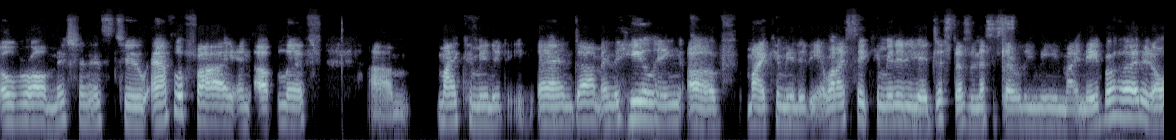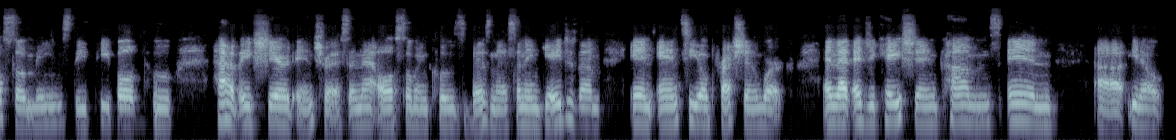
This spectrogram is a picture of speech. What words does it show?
overall mission is to amplify and uplift um, my community and um, and the healing of my community. And when I say community, it just doesn't necessarily mean my neighborhood. It also means the people who have a shared interest, and that also includes business and engages them in anti-oppression work. And that education comes in. Uh, you know,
